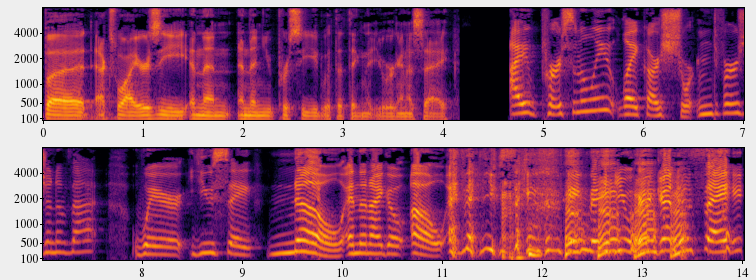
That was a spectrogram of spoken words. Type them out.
but X, Y, or Z, and then and then you proceed with the thing that you were going to say. I personally like our shortened version of that. Where you say no, and then I go oh, and then you say the thing that you were gonna say,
